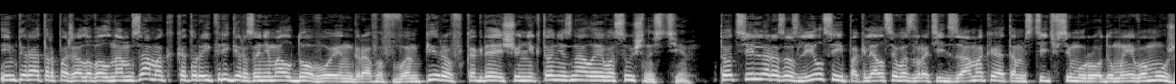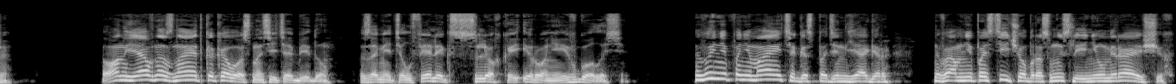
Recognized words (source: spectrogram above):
Император пожаловал нам замок, который Кригер занимал до войн графов-вампиров, когда еще никто не знал о его сущности. Тот сильно разозлился и поклялся возвратить замок и отомстить всему роду моего мужа. Он явно знает, каково сносить обиду, заметил Феликс с легкой иронией в голосе. Вы не понимаете, господин Ягер, вам не постичь образ мыслей неумирающих.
